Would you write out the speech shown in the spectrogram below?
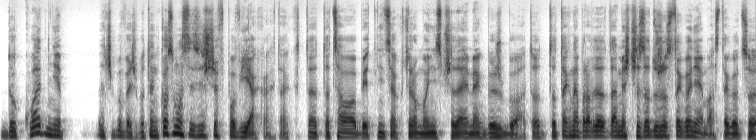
dokładnie, znaczy bo wiesz, bo ten kosmos jest jeszcze w powijakach, tak? Ta, ta cała obietnica, którą oni sprzedają jakby już była, to, to tak naprawdę tam jeszcze za dużo z tego nie ma, z tego co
